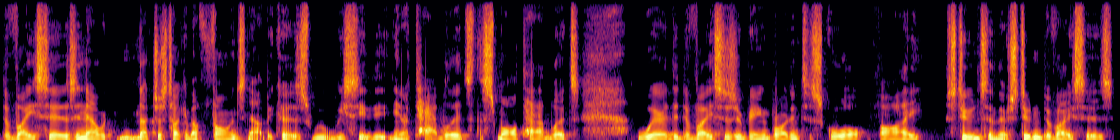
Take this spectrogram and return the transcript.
devices, and now we're not just talking about phones now, because we, we, see the you know tablets, the small tablets, where the devices are being brought into school by students and their student devices,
